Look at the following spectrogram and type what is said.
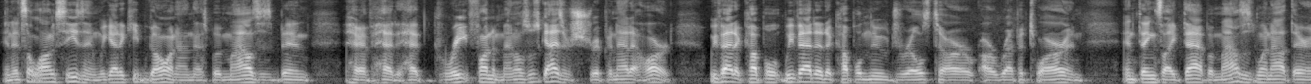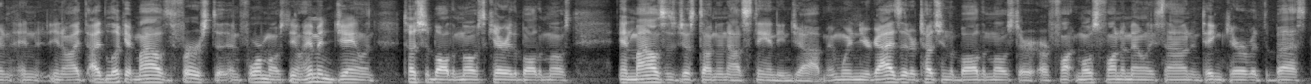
And it's a long season. We got to keep going on this. But Miles has been have had had great fundamentals. Those guys are stripping at it hard. We've had a couple. We've added a couple new drills to our, our repertoire and and things like that. But Miles has went out there and, and you know I'd, I'd look at Miles first and foremost. You know him and Jalen touch the ball the most, carry the ball the most. And Miles has just done an outstanding job. And when your guys that are touching the ball the most are, are fun, most fundamentally sound and taking care of it the best,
